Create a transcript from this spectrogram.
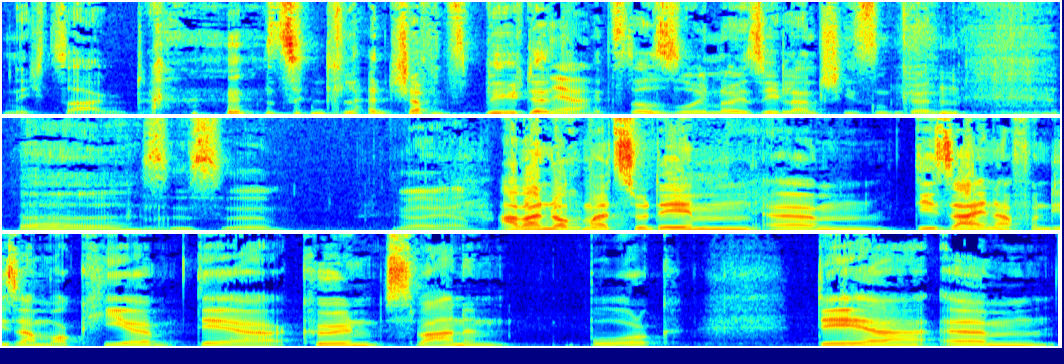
nichtssagend. Sind Landschaftsbilder, Ja. die jetzt auch so in Neuseeland schießen können. ah, es ist, äh, ja, ja. Aber nochmal zu dem ähm, Designer von dieser Mock hier, der Köln Swanenburg. Der ähm,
